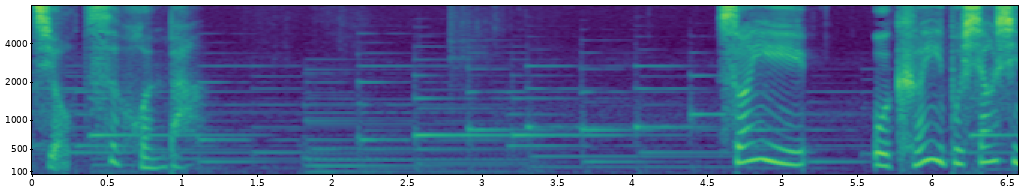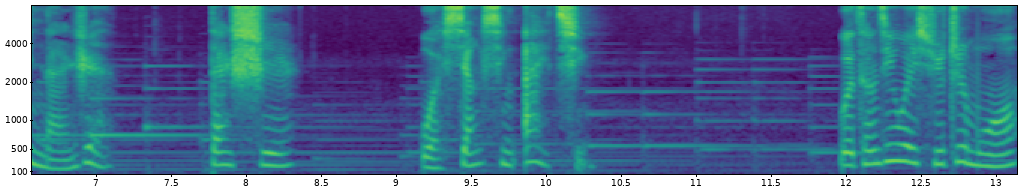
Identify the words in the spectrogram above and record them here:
九次婚吧。所以，我可以不相信男人，但是我相信爱情。我曾经为徐志摩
